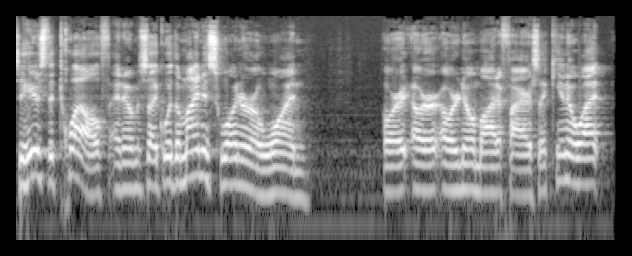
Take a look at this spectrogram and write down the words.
So here's the 12, and I was like, with a minus one or a one, or or or no modifiers. Like, you know what?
